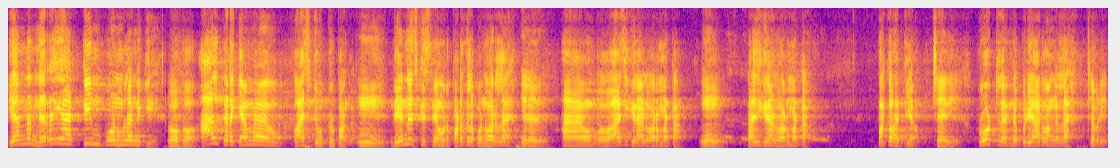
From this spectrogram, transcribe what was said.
ஏன்னா நிறைய டீம் போகணும்ல இன்னைக்கு ஓஹோ. ஆள் கிடைக்காம வாசிக்க விட்டுருப்பாங்க. இந்த என்எஸ் கிருஷ்ணன் ஒரு படத்துல பண்ணுவார்ல? என்னது? வாசிக்கிற ஆள் வரமாட்டான். ம். வாசிக்கிற ஆள் வரமாட்டான். பக்கவாத்தியம். சரி. ரோட்ல இந்த இப்படி ஆடுவாங்கல்ல? எப்படி?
